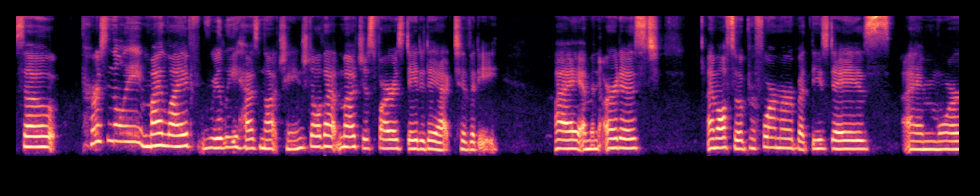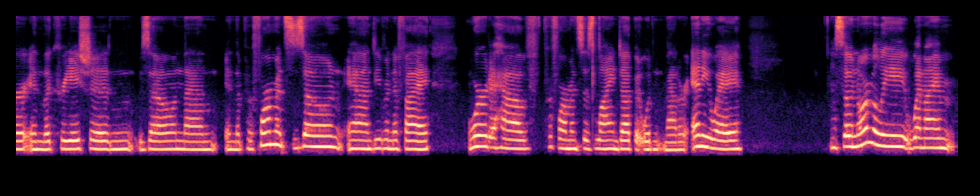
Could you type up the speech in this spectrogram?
So, personally, my life really has not changed all that much as far as day to day activity. I am an artist. I'm also a performer, but these days I'm more in the creation zone than in the performance zone. And even if I were to have performances lined up, it wouldn't matter anyway. So, normally when I'm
